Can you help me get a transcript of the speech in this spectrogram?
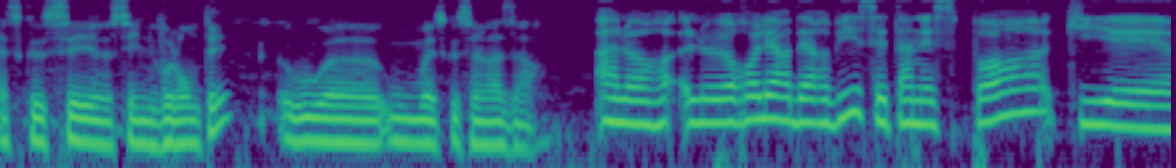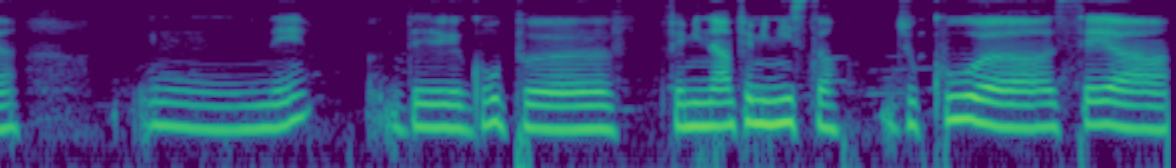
Est-ce que c'est c'est une volonté ou, euh, ou est-ce que c'est un hasard? Alors, le roller derby, c'est un sport qui est mm, né des groupes euh, féminins, féministes. Du coup, euh, c'est euh,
